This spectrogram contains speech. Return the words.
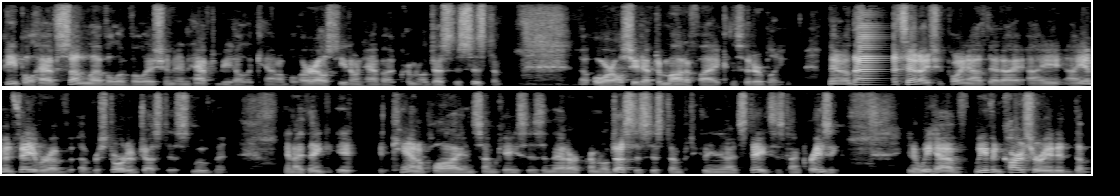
people have some level of volition and have to be held accountable or else you don't have a criminal justice system or else you'd have to modify it considerably now, that said, I should point out that I, I, I am in favor of, of restorative justice movement. And I think it, it can apply in some cases, and that our criminal justice system, particularly in the United States, has gone crazy. You know, we have we've incarcerated the,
